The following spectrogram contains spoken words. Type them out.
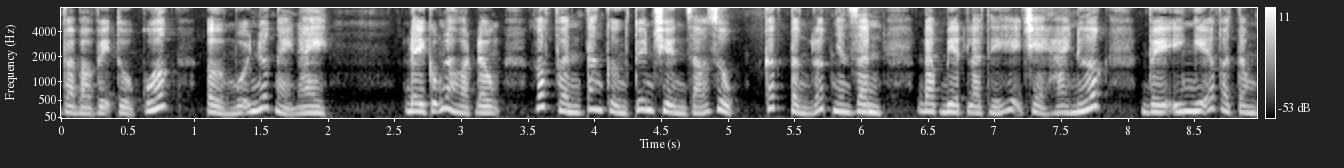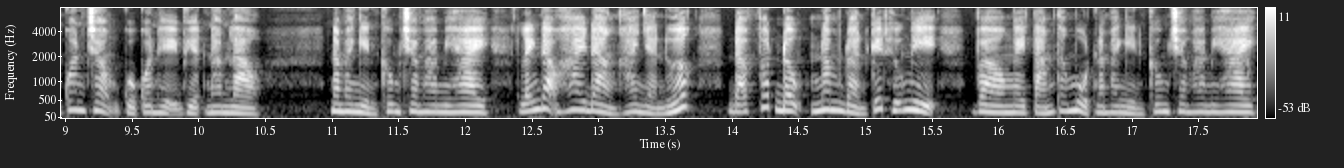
và bảo vệ Tổ quốc ở mỗi nước ngày nay. Đây cũng là hoạt động góp phần tăng cường tuyên truyền giáo dục các tầng lớp nhân dân, đặc biệt là thế hệ trẻ hai nước về ý nghĩa và tầm quan trọng của quan hệ Việt Nam Lào. Năm 2022, lãnh đạo hai đảng, hai nhà nước đã phát động năm đoàn kết hữu nghị vào ngày 8 tháng 1 năm 2022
